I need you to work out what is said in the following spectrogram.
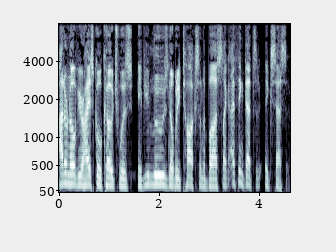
I don't know if your high school coach was if you lose, nobody talks on the bus. Like I think that's excessive.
